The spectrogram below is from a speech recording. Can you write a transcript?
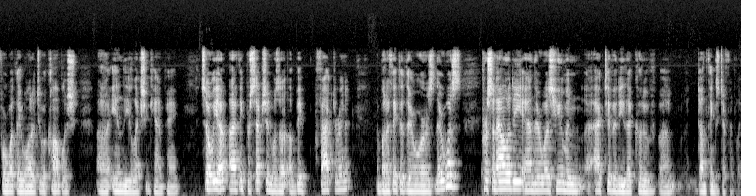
for what they wanted to accomplish uh, in the election campaign. So yeah, I think perception was a, a big factor in it, but I think that there was there was personality and there was human activity that could have uh, done things differently.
